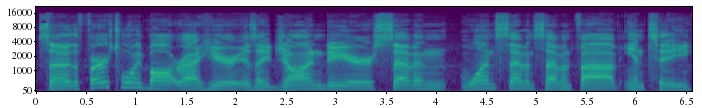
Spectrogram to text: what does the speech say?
So the first one we bought right here is a John Deere 71775 NT.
